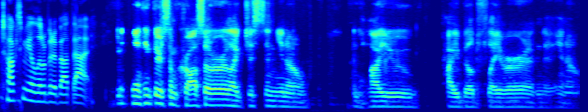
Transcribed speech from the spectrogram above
Talk to me a little bit about that. I think there's some crossover, like just in you know, and how you how you build flavor and you know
